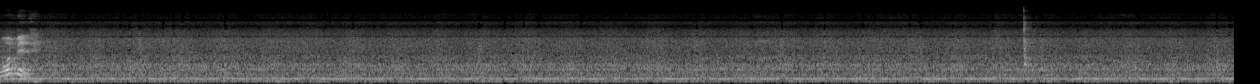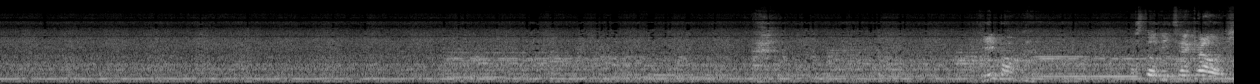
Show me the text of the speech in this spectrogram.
One minute. Keep popping. I still need 10 calories.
